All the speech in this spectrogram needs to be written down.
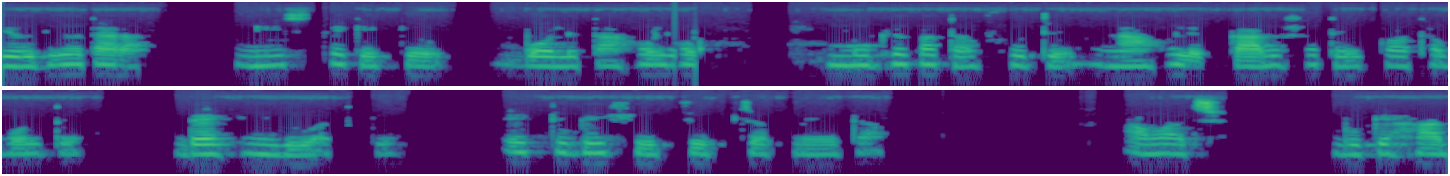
যদিও তারা নিজ থেকে কেউ বলে তাহলে মুখে কথা ফুটে না হলে কারও সাথে কথা বলতে দেখেনি রুয়াদকে। একটু বেশি চুপচাপ মেয়েটা আওয়াজ বুকে হাত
